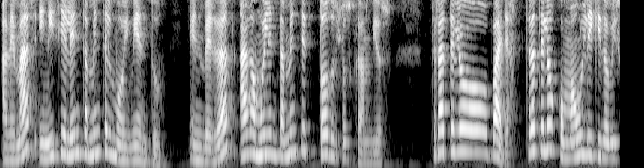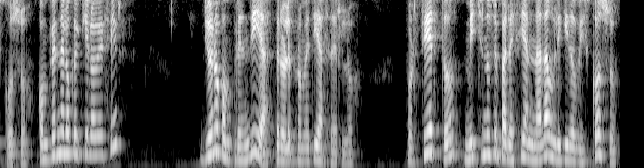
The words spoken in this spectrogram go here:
Además, inicie lentamente el movimiento. En verdad, haga muy lentamente todos los cambios. Trátelo, vaya, trátelo como a un líquido viscoso. ¿Comprende lo que quiero decir? Yo no comprendía, pero le prometí hacerlo. Por cierto, Mitch no se parecía en nada a un líquido viscoso,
